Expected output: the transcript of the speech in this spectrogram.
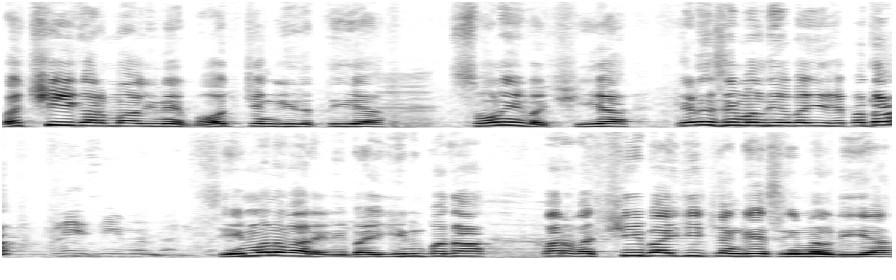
ਵੱਛੀ ਕਰਮ ਵਾਲੀ ਨੇ ਬਹੁਤ ਚੰਗੀ ਦਿੱਤੀ ਆ ਸੋਹਣੀ ਵੱਛੀ ਆ। ਕਿਹੜੇ ਸੀਮਨ ਦੀ ਆ ਬਾਈ ਇਹ ਪਤਾ? ਨਹੀਂ ਸੀਮਨ ਦਾ ਨਹੀਂ ਸੀਮਨ ਬਾਰੇ ਨਹੀਂ ਬਾਈ ਜੀ ਨੂੰ ਪਤਾ ਪਰ ਵੱਛੀ ਬਾਈ ਜੀ ਚੰਗੇ ਸੀਮਨ ਦੀ ਆ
